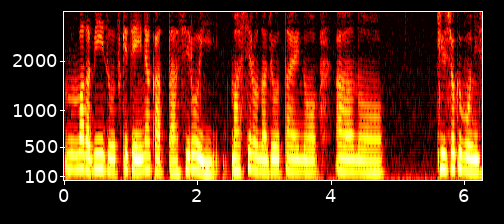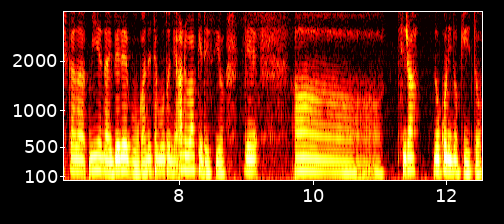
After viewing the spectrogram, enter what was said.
まだビーズをつけていなかった白い真っ白な状態のあの給食棒にしか見えないベレー帽がね手元にあるわけですよ。であちら残りの毛糸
